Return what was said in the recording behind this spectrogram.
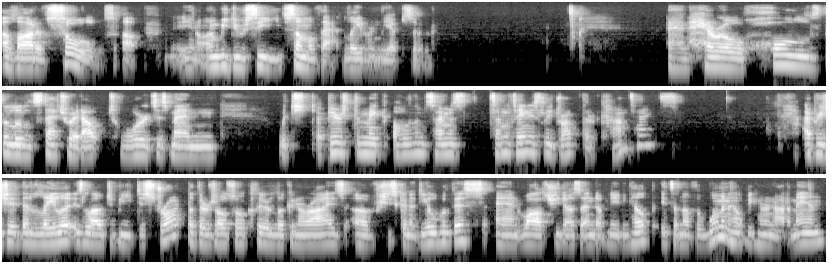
a lot of souls up you know and we do see some of that later in the episode and Harrow holds the little statuette out towards his men, which appears to make all of them simultaneously drop their contacts? I appreciate that Layla is allowed to be distraught, but there's also a clear look in her eyes of she's going to deal with this, and while she does end up needing help, it's another woman helping her, not a man.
